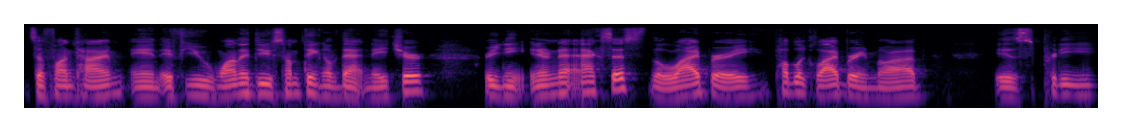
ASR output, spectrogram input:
it's a fun time. And if you want to do something of that nature, or you need internet access, the library, public library in Moab, is pretty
